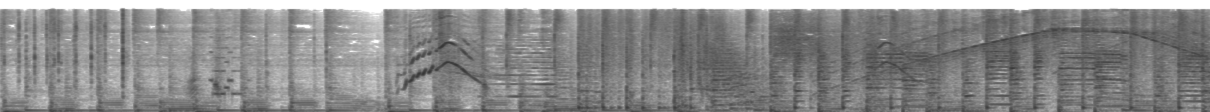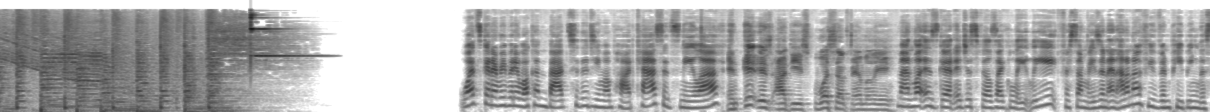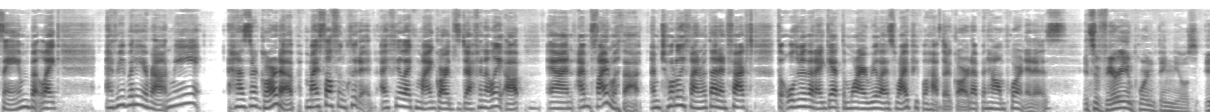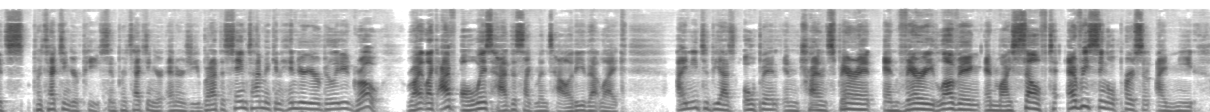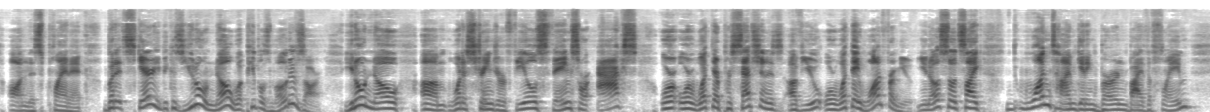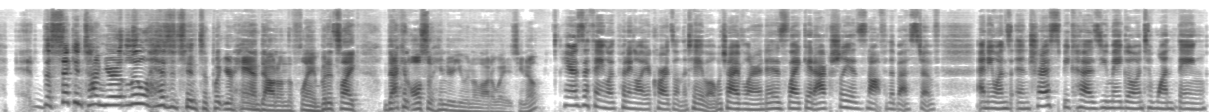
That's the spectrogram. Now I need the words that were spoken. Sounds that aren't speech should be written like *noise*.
What's good, everybody? Welcome back to the Dimah podcast. It's Neela. And it is Adis. What's up, family? Man, what is good? It just feels like lately, for some reason, and I don't know if you've been peeping the same, but like everybody around me has their guard up, myself included. I feel like my guard's definitely up, and I'm fine with that. I'm totally fine with that. In fact, the older that I get, the more I realize why people have their guard up and how important it is. It's a very important thing, Niels. It's protecting your peace and protecting your energy, but at the same time, it can hinder your ability to grow right? Like I've always had this like mentality that like I need to be as open and transparent and very loving and myself to every single person I meet on this planet. But it's scary because you don't know what people's motives are. You don't know um, what a stranger feels, thinks, or acts. Or, or what their perception is of you or what they want from you you know so it's like one time getting burned by the flame the second time you're a little hesitant to put your hand out on the flame, but it's like that can also hinder you in a lot of ways, you know? Here's the thing with putting all your cards on the table, which I've learned is like it actually is not for the best of anyone's interest because you may go into one thing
